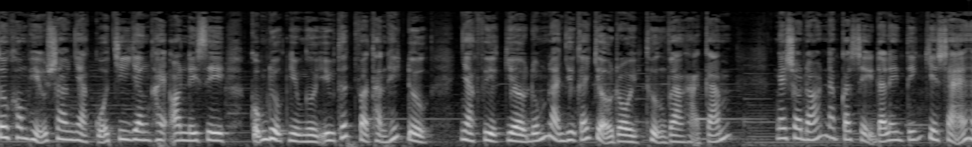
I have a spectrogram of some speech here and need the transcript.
tôi không hiểu sao nhạc của Chi Dân hay Only C cũng được nhiều người yêu thích và thành hit được. Nhạc Việt giờ đúng là như cái chợ rồi, thượng vàng hạ cám. Ngay sau đó, nam ca sĩ đã lên tiếng chia sẻ,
